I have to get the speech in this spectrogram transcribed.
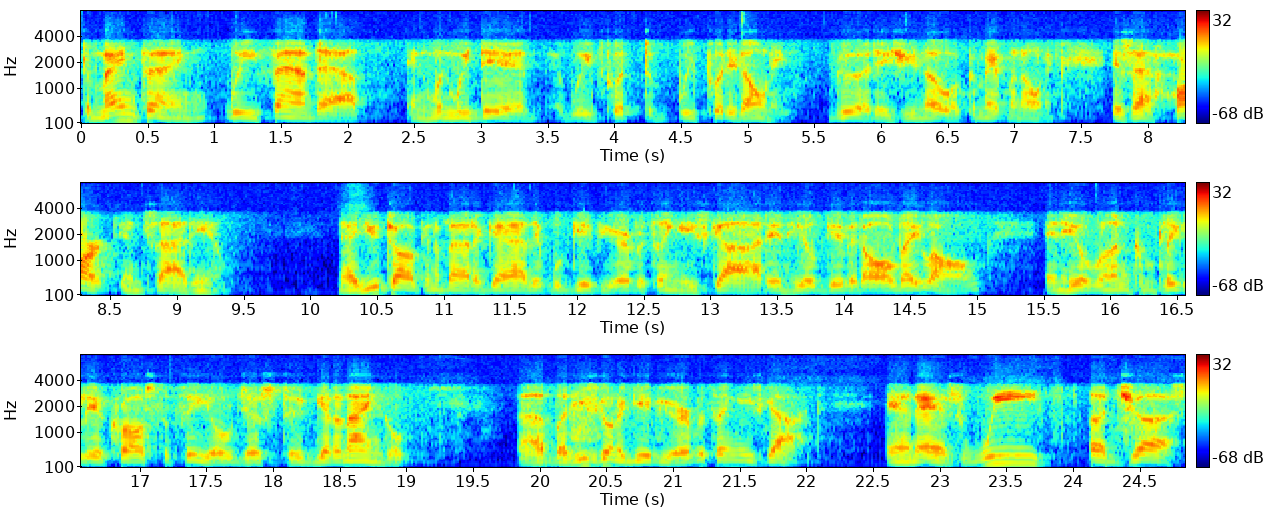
the main thing we found out, and when we did, we put we put it on him. Good, as you know, a commitment on him is that heart inside him. Now you talking about a guy that will give you everything he's got, and he'll give it all day long, and he'll run completely across the field just to get an angle uh, but he's going to give you everything he's got. And as we adjust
